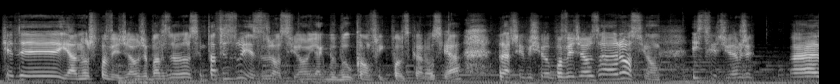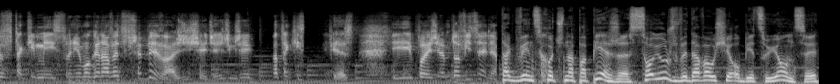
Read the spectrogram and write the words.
kiedy Janusz powiedział, że bardzo sympatyzuje z Rosją, jakby był konflikt Polska-Rosja, raczej by się opowiedział za Rosją. I stwierdziłem, że w takim miejscu nie mogę nawet przebywać i siedzieć, gdzie taki jest. I powiedziałem do widzenia. Tak więc, choć na papierze sojusz wydawał się obiecujący,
